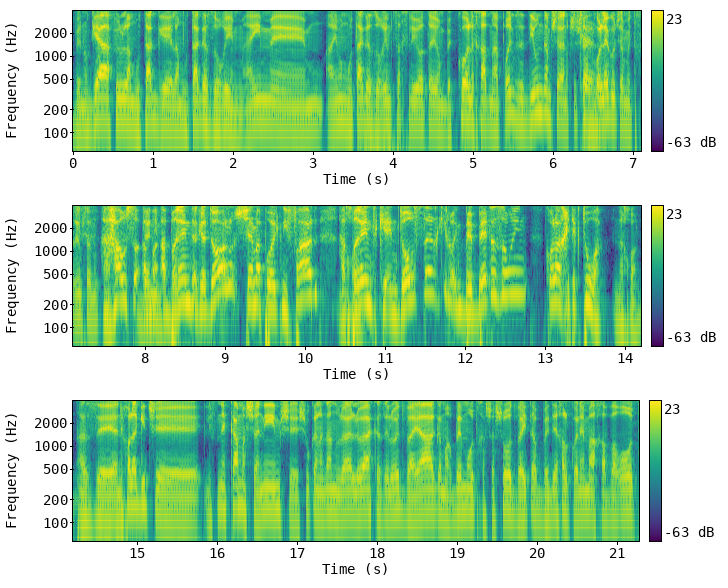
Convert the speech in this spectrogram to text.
בנוגע אפילו למותג, אה, למותג אזורים. האם, uh, האם המותג אזורים צריך להיות היום בכל אחד מהפרויקט? זה דיון גם שאני חושב כן. שהקולגות שהמתחרים שלנו... ה house, דנים. ה brand הגדול, שם הפרויקט נפרד, נכון. ה brand כ endorser, כאילו עם ב by אזורים, כל הארכיטקטורה. נכון, אז uh, אני יכול להגיד שלפני כמה שנים, ששוק הנדל"ן אולי לא היה כזה לוהט, והיה גם הרבה מאוד חששות, והיית בדרך כלל קונה מהחברות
